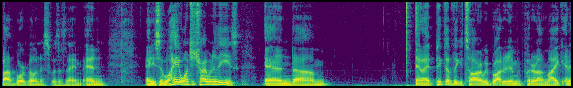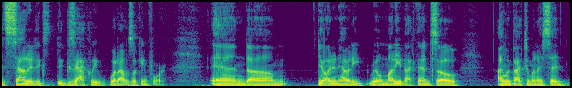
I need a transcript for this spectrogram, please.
Bob Borbonis was his name, and and he said, "Well, hey, why don't you try one of these?" And um, and I picked up the guitar. We brought it in. We put it on mic, and it sounded ex exactly what I was looking for. And um, you know, I didn't have any real money back then, so I went back to him and I said,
